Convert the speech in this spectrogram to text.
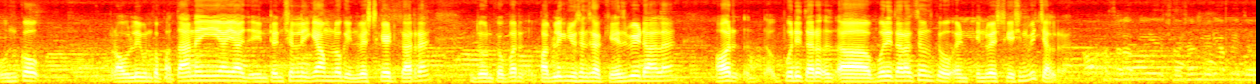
उनको प्रॉब्लम उनको पता नहीं है या इंटेंशन नहीं किया, हम लोग इन्वेस्टिगेट कर रहे हैं, जो उनके ऊपर पब्लिक न्यूसेंस का केस भी डाला है और पूरी तरह पूरी तरह से उनको इन्वेस्टिगेशन भी चल रहा है। पे जो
